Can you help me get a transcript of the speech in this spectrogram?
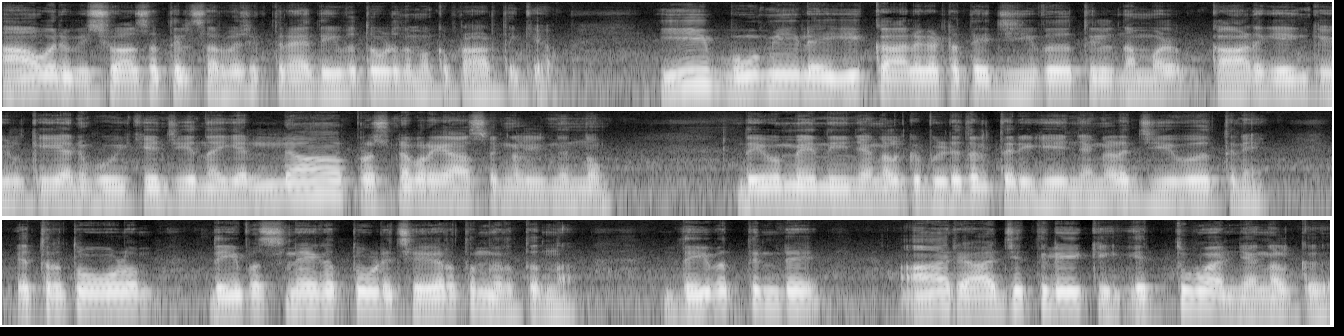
ആ ഒരു വിശ്വാസത്തിൽ സർവശക്തനായ ദൈവത്തോട് നമുക്ക് പ്രാർത്ഥിക്കാം. ഈ ഭൂമിയിലെ ഈ കാലഘട്ടത്തെ ജീവിതത്തിൽ നമ്മൾ കാണുകയും കേൾക്കുകയും അനുഭവിക്കുകയും ചെയ്യുന്ന എല്ലാ പ്രശ്ന പ്രയാസങ്ങളിൽ നിന്നും ദൈവമേ നീ ഞങ്ങൾക്ക് വിടുതൽ തരികയും ഞങ്ങളുടെ ജീവിതത്തിനെ എത്രത്തോളം ദൈവസ്നേഹത്തോട് ചേർത്ത് നിർത്തുന്ന ദൈവത്തിന്റെ ആ രാജ്യത്തിലേക്ക് എത്തുവാൻ ഞങ്ങൾക്ക്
